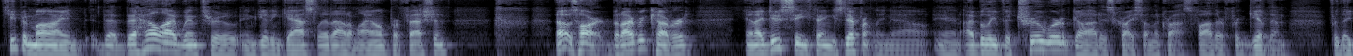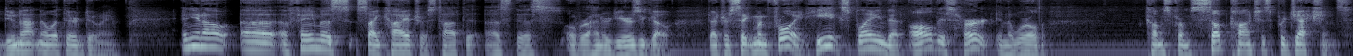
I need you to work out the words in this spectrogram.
keep in mind that the hell I went through in getting gaslit out of my own profession, that was hard, but I've recovered and I do see things differently now. And I believe the true word of God is Christ on the cross. Father, forgive them, for they do not know what they're doing. And you know, uh, a famous psychiatrist taught us this over 100 years ago, Dr. Sigmund Freud. He explained that all this hurt in the world comes from subconscious projections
